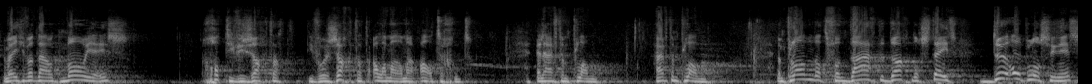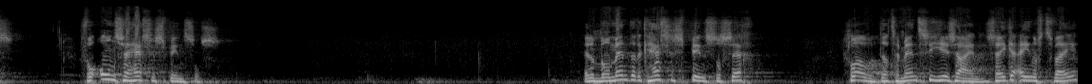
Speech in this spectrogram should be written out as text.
Weet je wat nou het mooie is? God die voorzag dat, die dat allemaal maar al te goed. En hij heeft een plan. Hij heeft een plan. Een plan dat vandaag de dag nog steeds dé oplossing is voor onze hersenspinsels. En op het moment dat ik hersenspinsels zeg, geloof ik dat er mensen hier zijn, zeker één of twee,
